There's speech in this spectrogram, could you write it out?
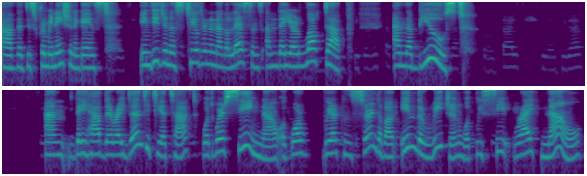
of the discrimination against indigenous children and adolescents, and they are locked up and abused and they have their identity attacked. What we're seeing now, or what we are concerned about in the region, what we see right now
